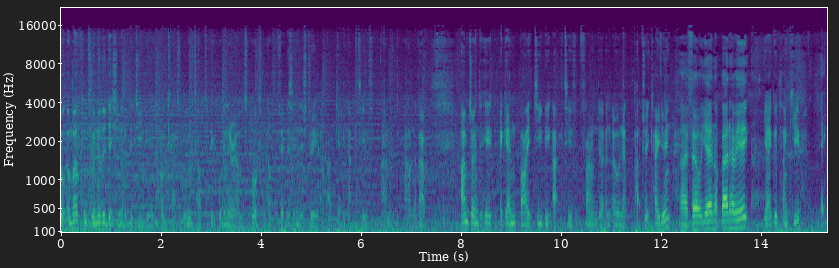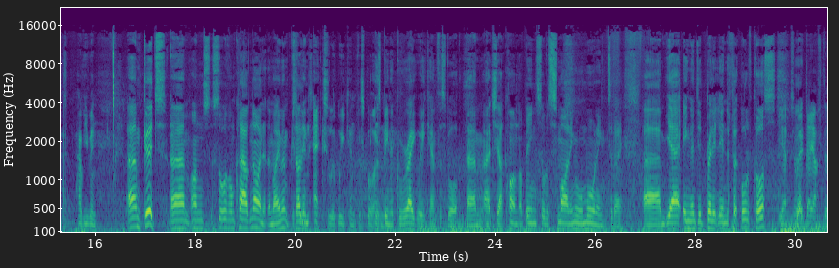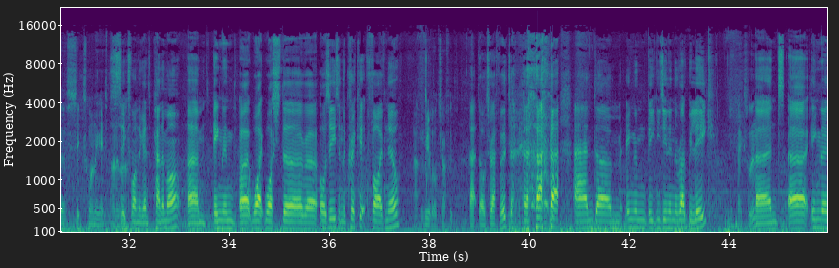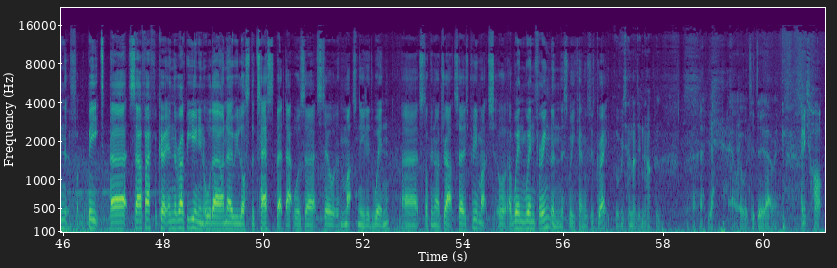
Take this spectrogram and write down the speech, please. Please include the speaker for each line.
Speaker 1: Hello and welcome to another edition of the GBA podcast where we talk to people in and around the sports and health and fitness industry about getting active and out and about. I'm joined here again by GB Active founder and owner Patrick. How you doing?
Speaker 2: Hi Phil, yeah, not bad. How are you?
Speaker 1: Yeah, good, thank you. How have you been?
Speaker 2: Um, good. Um, I'm sort of on cloud nine at the moment
Speaker 1: It's
Speaker 2: because I
Speaker 1: been
Speaker 2: think
Speaker 1: an excellent weekend for sport.
Speaker 2: it's been
Speaker 1: it?
Speaker 2: a great weekend for sport. Um, actually, I can't. I've been sort of smiling all morning today. Um, yeah, England did brilliantly in the football, of course.
Speaker 1: yeah. So the day after six-one against Panama.
Speaker 2: Six one against Panama. Um, England uh, whitewashed the uh, Aussies in the cricket five 0
Speaker 1: at the real Old Trafford.
Speaker 2: at Old Trafford, and um, England beat New Zealand in the rugby league.
Speaker 1: Excellent.
Speaker 2: and uh, England f- beat uh, South Africa in the rugby union. Although I know we lost the test, but that was uh, still a much needed win, uh, stopping our drought. So it's pretty much a win-win for England this weekend, which is great.
Speaker 1: we'll pretend that didn't happen.
Speaker 2: yeah, yeah, well, to do that, mate.
Speaker 1: And it's hot.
